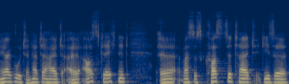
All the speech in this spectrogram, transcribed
Ja gut, dann hat er halt äh, ausgerechnet, äh, was es kostet, halt diese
